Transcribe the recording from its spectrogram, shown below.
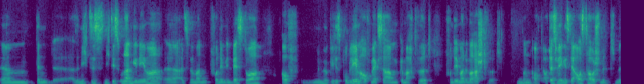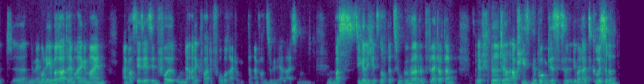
Ähm, denn äh, also nichts ist, nichts ist unangenehmer, äh, als wenn man von dem Investor auf ein mögliches Problem aufmerksam gemacht wird, von dem man überrascht wird. Mhm. Und auch, auch deswegen ist der Austausch mit, mit äh, einem M&A-Berater im Allgemeinen einfach sehr, sehr sinnvoll, um eine adäquate Vorbereitung dann einfach mhm. zu gewährleisten. Und mhm. was sicherlich jetzt noch dazugehört und vielleicht auch dann so der vierte und abschließende Punkt ist, den man als größeren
